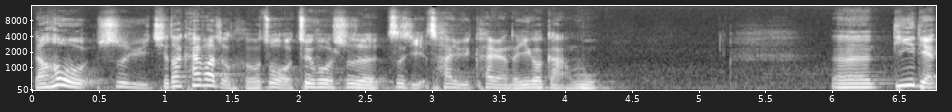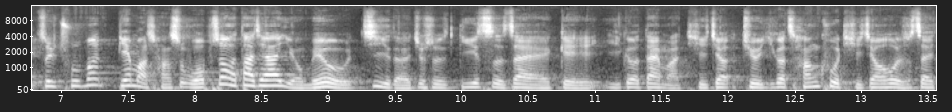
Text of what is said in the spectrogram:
然后是与其他开发者的合作，最后是自己参与开源的一个感悟。嗯，第一点，最初编编码尝试，我不知道大家有没有记得，就是第一次在给一个代码提交，就一个仓库提交，或者是在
